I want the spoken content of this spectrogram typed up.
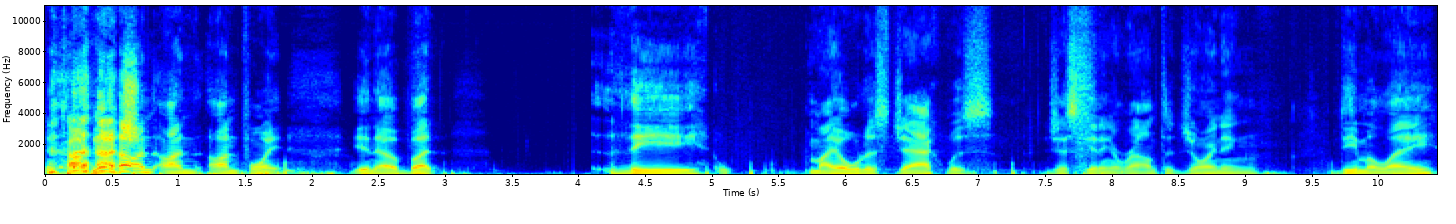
top notch. on on on point, you know. But the my oldest Jack was just getting around to joining DeMolay.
